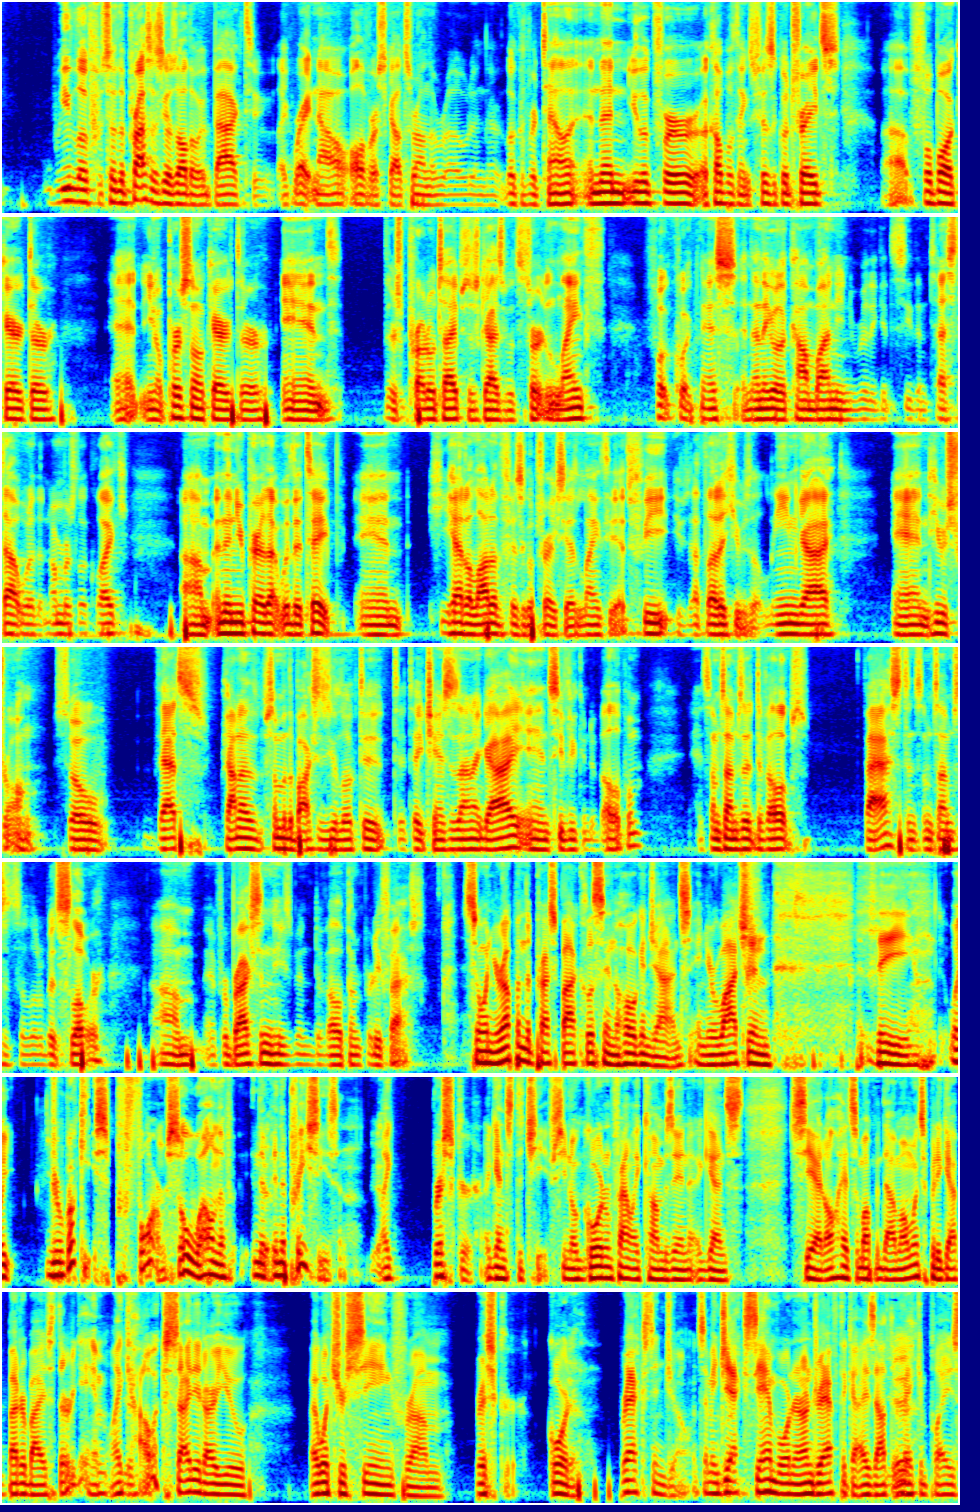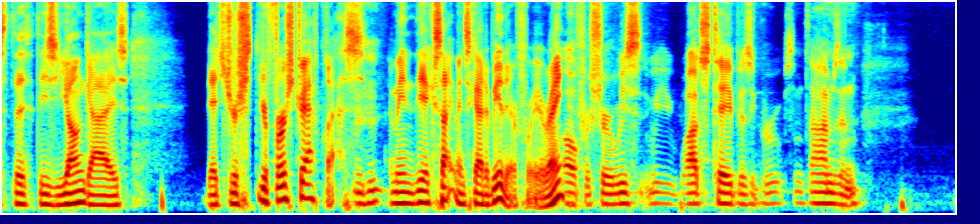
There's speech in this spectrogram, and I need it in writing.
we look for so the process goes all the way back to like right now all of our scouts are on the road and they're looking for talent and then you look for a couple of things physical traits uh, football character and you know personal character and there's prototypes there's guys with certain length foot quickness and then they go to the combine and you really get to see them test out what the numbers look like um, and then you pair that with the tape and he had a lot of the physical traits he had length he had feet he was athletic he was a lean guy and he was strong so that's kind of some of the boxes you look to to take chances on a guy and see if you can develop him. And sometimes it develops fast, and sometimes it's a little bit slower. Um, and for Braxton, he's been developing pretty fast. So when you're up in the press box listening to Hoge and Jahns and you're watching the well, your rookies perform so well in the in the, in the preseason, like Brisker against the Chiefs. You know, mm-hmm. Gordon finally comes in against Seattle, had some up and down moments, but he got better by his third game. Like, how excited are you by what you're seeing from Brisker, Gordon, Braxton Jones? I mean, Jack Sanborn, an undrafted guy, is out there Yeah. making plays. The, these young guys. That's your your first draft class. Mm-hmm. I mean, the excitement's got to be there for you, right? Oh, for sure. We we watch tape as a group sometimes, and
